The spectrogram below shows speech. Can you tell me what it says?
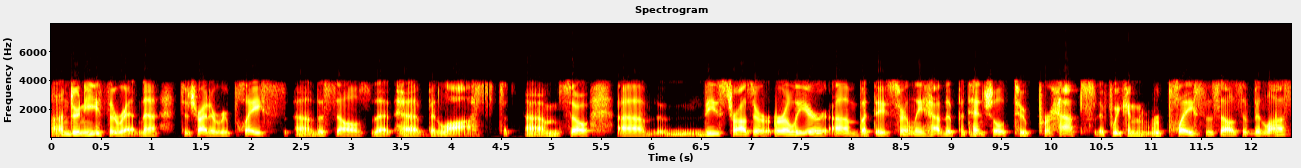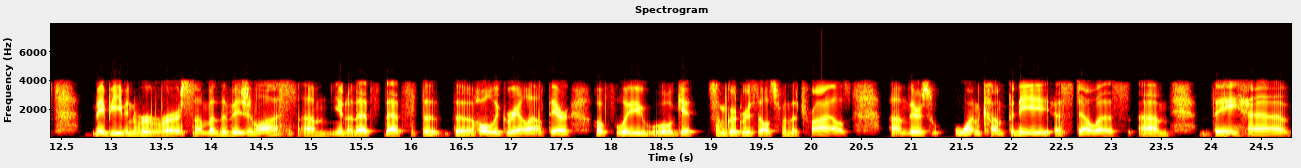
underneath the retina to try to replace uh, the cells that have been lost. Um, so um, these trials are earlier, um, but they certainly have the potential to perhaps, if we can replace the cells that have been lost, maybe even reverse some of the vision loss. Um, you know, that's that's the the holy grail out there. Hopefully, we'll get some good results from the trials. Um, there's one company, Astellas. Um, they have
